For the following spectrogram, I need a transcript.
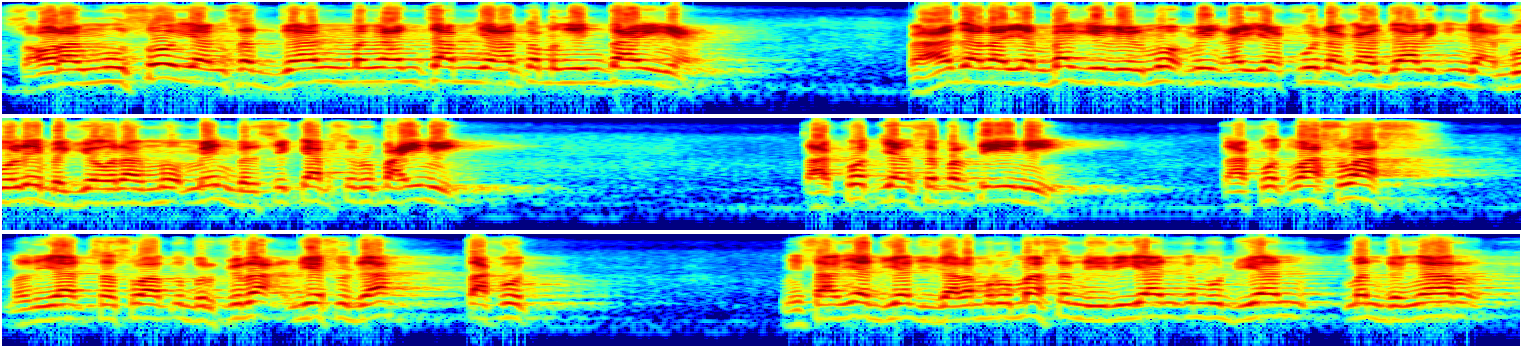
seorang musuh yang sedang mengancamnya atau mengintainya Fahadalah yang bagi lil mu'min ayyakuna kadzalik tidak boleh bagi orang mukmin bersikap serupa ini. Takut yang seperti ini, takut was-was, melihat sesuatu bergerak dia sudah takut. Misalnya dia di dalam rumah sendirian kemudian mendengar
